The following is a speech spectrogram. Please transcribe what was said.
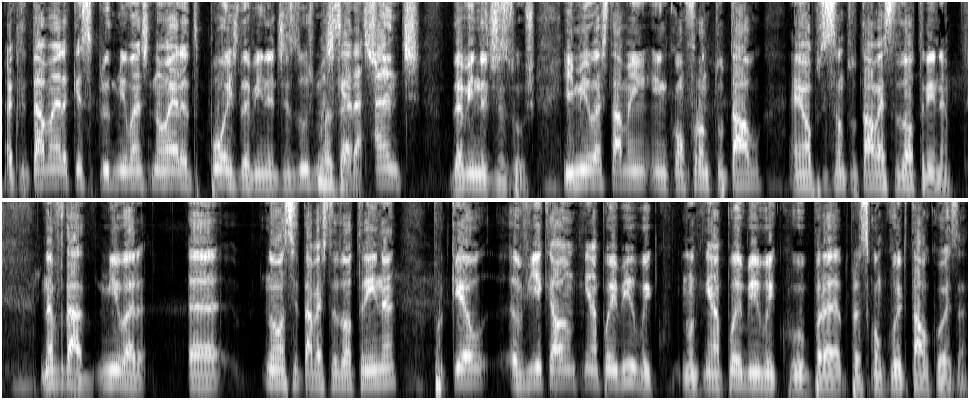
acreditavam era que esse período de mil anos não era depois da vinda de Jesus, mas, Mas que era antes. antes da vinda de Jesus. E Miller estava em, em confronto total, em oposição total a essa doutrina. Na verdade, Miller ah, não aceitava esta doutrina porque ele via que ela não tinha apoio bíblico. Não tinha apoio bíblico para, para se concluir tal coisa.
